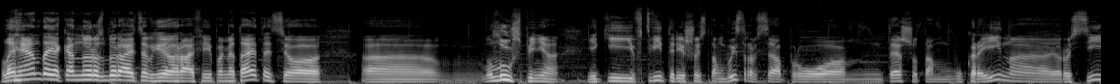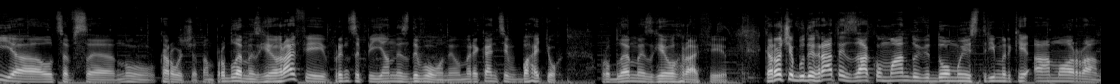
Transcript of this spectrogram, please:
Легенда, яка не розбирається в географії. Пам'ятаєте цього Лушпіня, який в Твіттері щось там висрався про те, що там Україна, Росія, оце все. Ну коротше, там проблеми з географією. В принципі, я не здивований. У американців багатьох проблеми з географією. Коротше, буде грати за команду відомої стрімерки Аморан.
